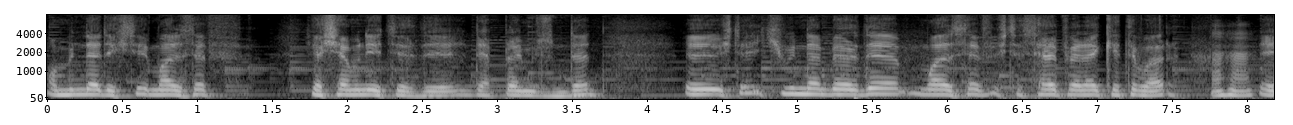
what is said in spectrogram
on binlerce kişi maalesef yaşamını yitirdi deprem yüzünden. Ee, işte iki günden beri de maalesef işte sel felaketi var. Hı hı. E,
